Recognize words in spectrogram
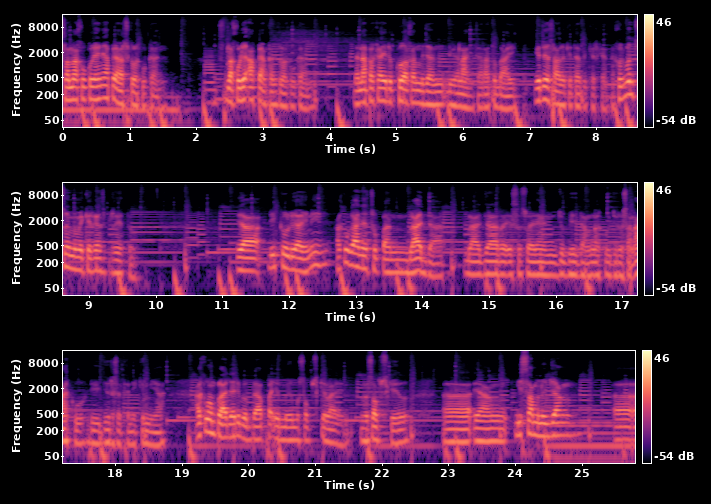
selama aku kuliah ini apa yang harus kulakukan setelah kuliah apa yang akan kulakukan dan apakah hidupku akan berjalan dengan lancar atau baik? Itu yang selalu kita pikirkan. Aku pun sering memikirkan seperti itu ya di kuliah ini aku gak hanya cuma belajar belajar sesuai dengan bidang aku jurusan aku di jurusan teknik kimia. Aku mempelajari beberapa ilmu-ilmu soft skill lain soft skill eh, yang bisa menunjang eh,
